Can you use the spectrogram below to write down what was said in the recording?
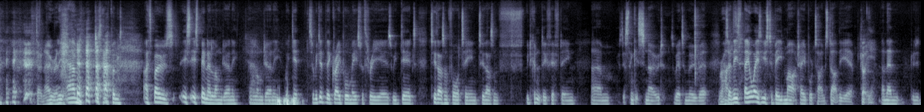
don't know really. Um, just happened. I suppose it's, it's been a long journey. A long journey. We did so we did the Graypaul meets for three years. We did 2014, 2000. We couldn't do 15. Um, I just think it snowed, so we had to move it. Right. So these they always used to be March, April time, start of the year. Got you. And then we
